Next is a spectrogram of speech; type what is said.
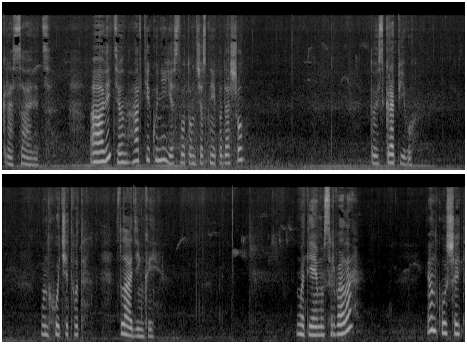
Красавец. А видите, он артику не ест. Вот он сейчас к ней подошел. То есть крапиву. Он хочет вот сладенькой. Вот я ему сорвала. И он кушает.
